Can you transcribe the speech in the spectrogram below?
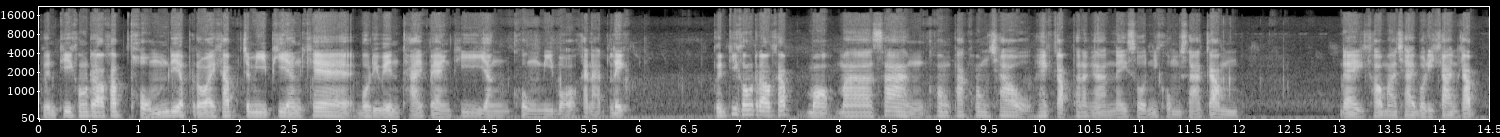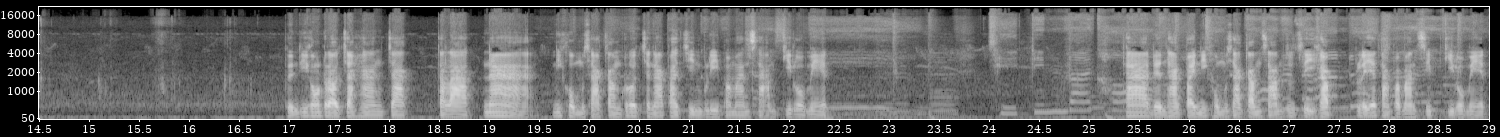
พื้นที่ของเราครับถมเรียบร้อยครับจะมีเพียงแค่บริเวณท้ายแปลงที่ยังคงมีบ่อขนาดเล็ก พื้นที่ของเราครับเหมาะมาสร้างห้องพักห้องเช่า ให้กับพนักงานในโซนนิคมอุตสาหกรรม ได้เข้ามาใช้บริการครับ พื้นที่ของเราจะห่างจาก ตลาดหน้านิคมอุตสาหกรรมโรจนะปราจีนบุรีประมาณ 3 กิโลเมตร ถ้าเดินทางไปนิคมอุตสาหกรรม 3.4 ครับ ระยะทางประมาณ 10 กิโลเมตร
